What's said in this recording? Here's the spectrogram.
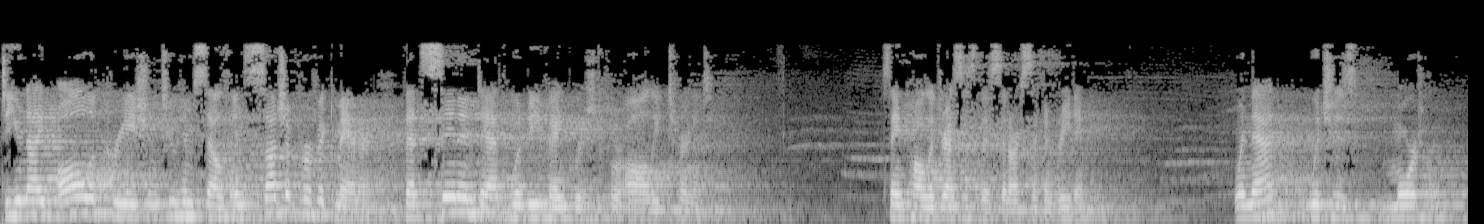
to unite all of creation to Himself in such a perfect manner that sin and death would be vanquished for all eternity. St. Paul addresses this in our second reading. When that which is mortal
